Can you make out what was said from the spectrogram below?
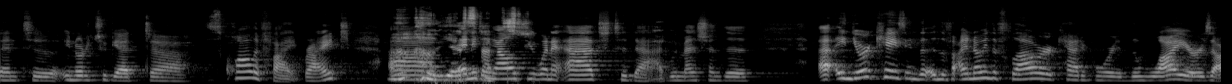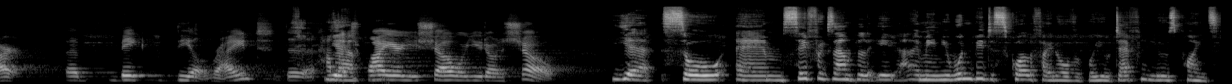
and to in order to get uh, disqualified, right? Um, Yes, anything that's- else you want to add to that? We mentioned the. Uh, in your case, in the, in the I know in the flower category, the wires are a big deal, right? The how Yeah. much wire you show or you don't show. Yeah. So, um, say for example, i I mean, you wouldn't be disqualified over, but you definitely lose points.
